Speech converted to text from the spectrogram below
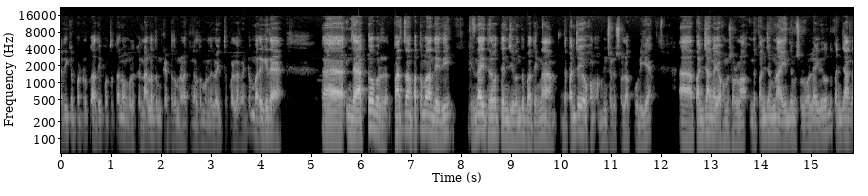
பதிக்கப்பட்டிருக்கோ அதை பொறுத்து தான் உங்களுக்கு நல்லதும் கெட்டதும் நடக்குங்கிறதும் மனதில் வைத்துக்கொள்ள வேண்டும். வருகிற இந்த அக்டோபர் பத்தாம் பத்தொன்பதாம் தேதி ரெண்டாயிரத்தி இருபத்தஞ்சு வந்து பார்த்திங்கன்னா இந்த பஞ்சயோகம் அப்படின்னு சொல்லி சொல்லக்கூடிய பஞ்சாங்க யோகம்னு சொல்லலாம். இந்த பஞ்சம்னா ஐந்துன்னு சொல்லுவோம்ல இதில் வந்து பஞ்சாங்க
